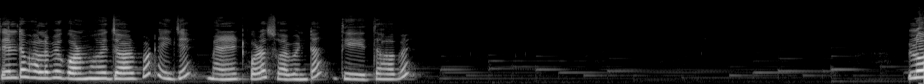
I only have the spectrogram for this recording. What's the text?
তেলটা ভালোভাবে গরম হয়ে যাওয়ার পর এই যে ম্যারিনেট করা সয়াবিনটা দিয়ে দিতে হবে। লো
